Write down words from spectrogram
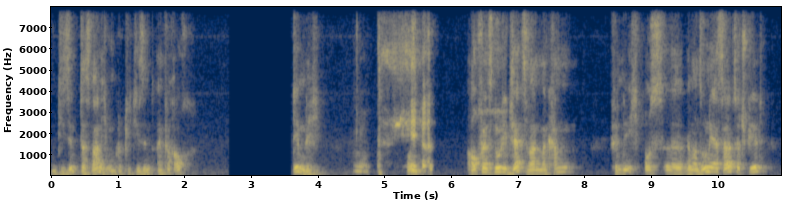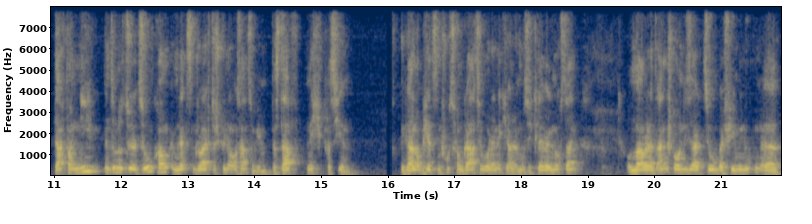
Die sind, das war nicht unglücklich, die sind einfach auch dämlich. Ja. Auch wenn es nur die Jets waren, man kann, finde ich, aus, äh, wenn man so eine erste Halbzeit spielt, darf man nie in so eine Situation kommen, im letzten Drive das Spiel noch aus Hand zu geben. Das darf nicht passieren. Egal, ob ich jetzt einen Fuß vom Gas habe oder nicht, aber da muss ich clever genug sein. Und Marvel hat es angesprochen, diese Aktion bei vier Minuten, äh,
